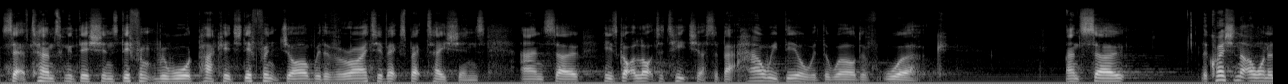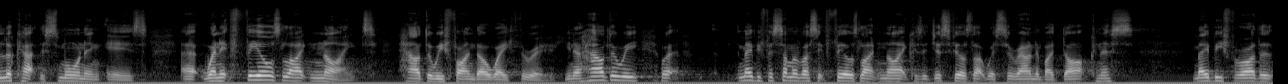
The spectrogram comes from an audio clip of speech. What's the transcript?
set of terms and conditions, different reward package, different job with a variety of expectations. And so he's got a lot to teach us about how we deal with the world of work. And so the question that I want to look at this morning is uh, when it feels like night, how do we find our way through? You know, how do we, well, maybe for some of us it feels like night because it just feels like we're surrounded by darkness. Maybe for other,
